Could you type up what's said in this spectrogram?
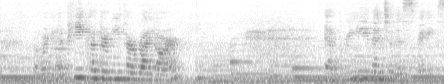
And we're gonna peek underneath our right arm into this space.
